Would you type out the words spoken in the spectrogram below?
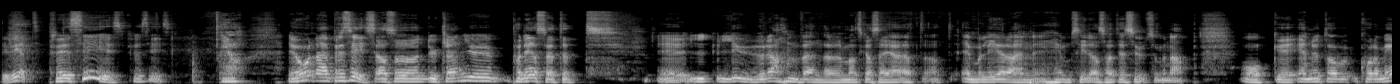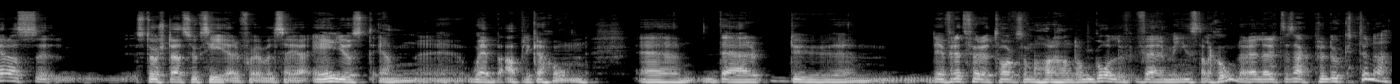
vi vet. precis, precis. Ja, jo, nej precis. Alltså du kan ju på det sättet eh, lura användaren, man ska säga, att, att emulera en hemsida så att det ser ut som en app. Och eh, en av Corameras eh, största succéer, får jag väl säga, är just en eh, webbapplikation. Eh, där du eh, det är för ett företag som har hand om golvvärmeinstallationer, eller rättare sagt produkterna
